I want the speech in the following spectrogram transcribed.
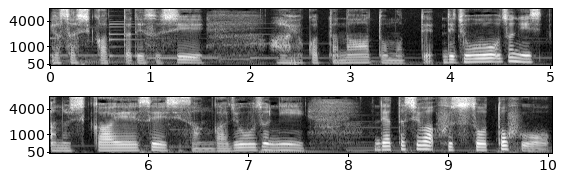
優しかったですしああよかったなと思って。で上手にあの歯科衛生士さんが上手にで私はフッ素塗布を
